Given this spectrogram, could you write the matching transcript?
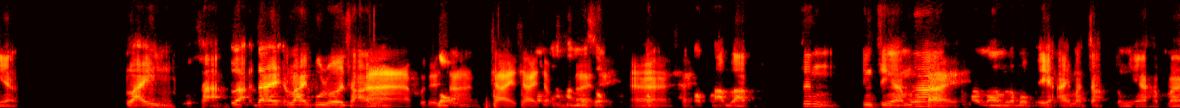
เงี้ยไล่อือฮึลูกค้าละได้ไล่ผู้โดยสารอ่าผู้โดยลงสารใช่ใช่ต้องจำการทำได้ให้เลส่งยอ่าใช่ของความลับ ซึ่งจริง ๆ อะ เมื่อใช่เรานำระบบ AI มาจับตรงเนี้ยครับ มา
